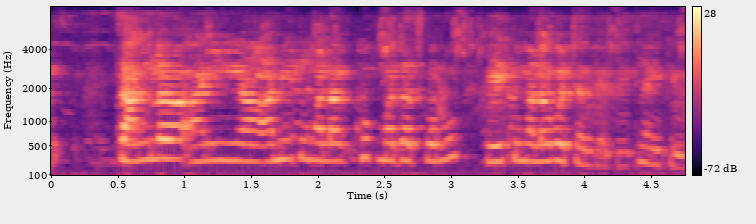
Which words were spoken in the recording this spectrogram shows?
चांगलं आणि आम्ही तुम्हाला खूप मदत करू हे तुम्हाला वचन देते. थँक्यू.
